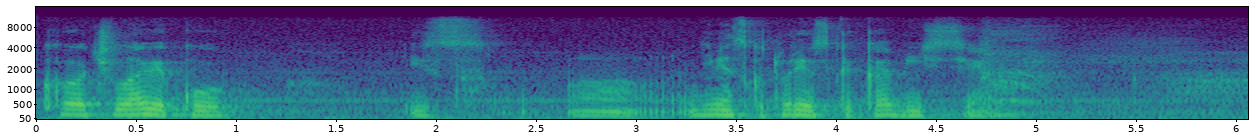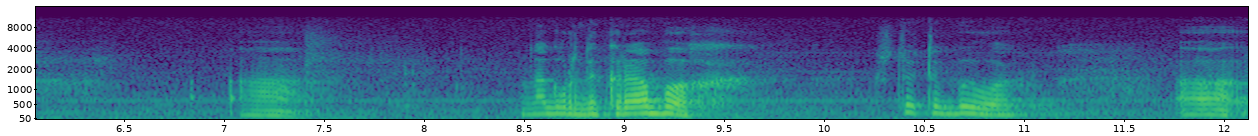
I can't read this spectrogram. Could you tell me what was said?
к человеку из э, немецко-турецкой комиссии а, Нагорный Карабах, что это было? А,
